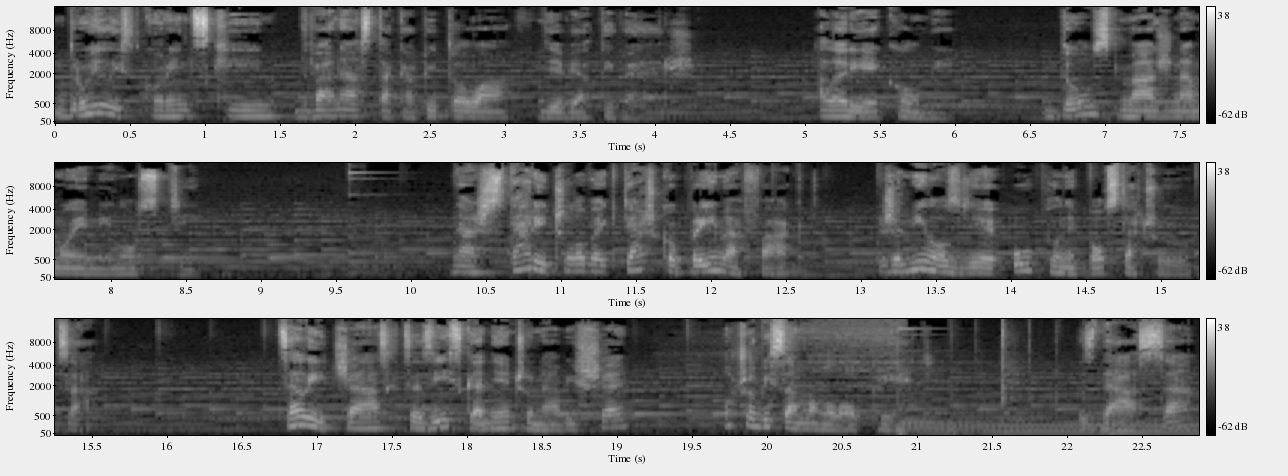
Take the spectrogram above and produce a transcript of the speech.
Druhý list Korinským, 12. kapitola, 9. verš. Ale riekol mi, dosť máš na mojej milosti. Náš starý človek ťažko príjma fakt, že milosť je úplne postačujúca. Celý čas chce získať niečo navyše, o čo by sa mohol oprieť. Zdá sa,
